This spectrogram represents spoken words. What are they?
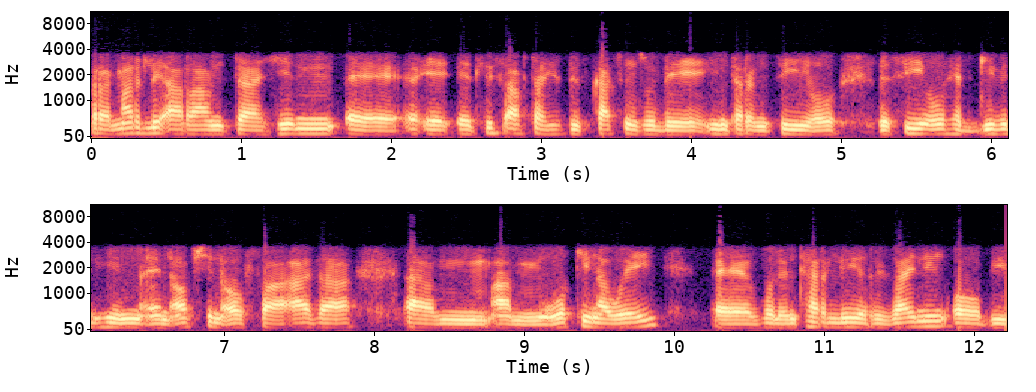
primarily around uh, him, uh, at least after his discussions with the interim CEO. The CEO had given him an option of either um, um, walking away. Uh, voluntarily resigning or be,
